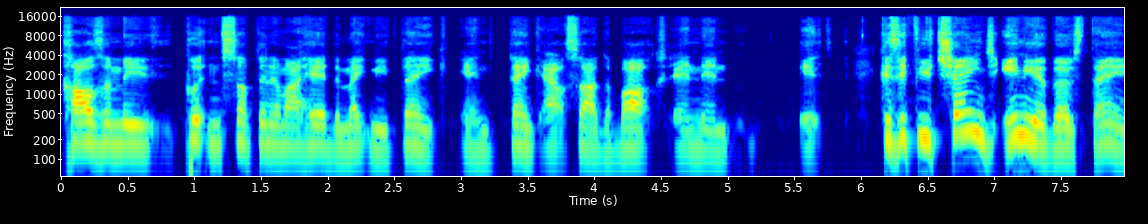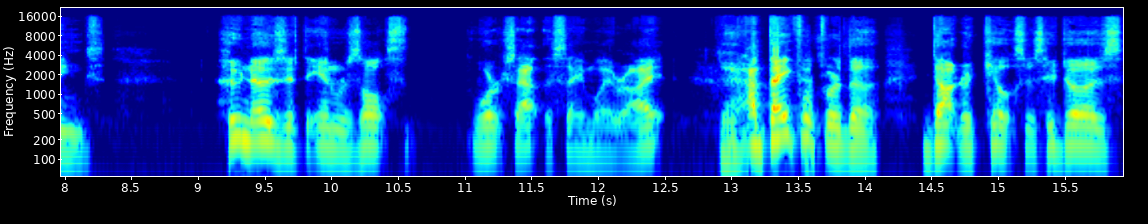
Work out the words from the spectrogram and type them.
causing me putting something in my head to make me think and think outside the box. And then it because if you change any of those things, who knows if the end results works out the same way, right? Yeah. I'm thankful for the Dr. Kiltzes who does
